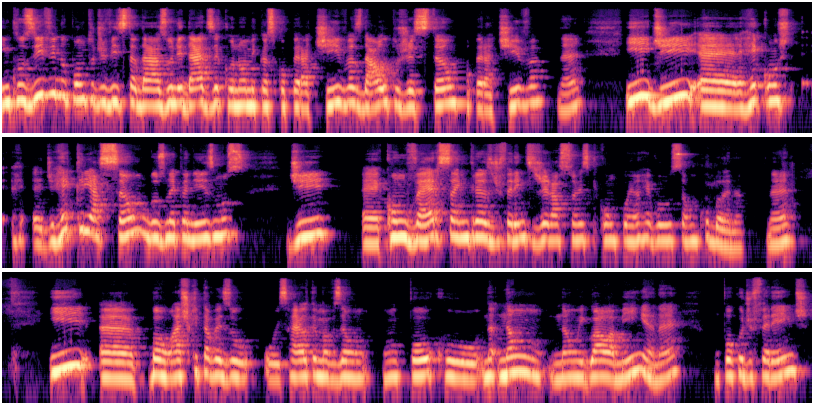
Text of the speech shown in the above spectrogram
inclusive no ponto de vista das unidades econômicas cooperativas, da autogestão cooperativa, né, e de, é, é de recriação dos mecanismos de é, conversa entre as diferentes gerações que compõem a Revolução Cubana. Né? E, uh, bom, acho que talvez o, o, Israel tenha uma visão um pouco, não, não igual à minha, né? Um pouco diferente,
